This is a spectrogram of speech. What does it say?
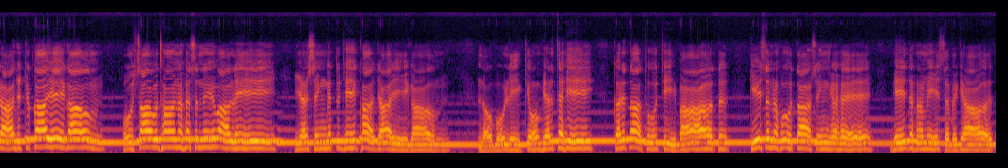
राज चुकाएगा। हो सावधान हंसने वाले, यह सिंह तुझे खा जाएगा। लो बोले, क्यों व्यर्थ है? करता तो थी बात। किसन होता सिंह है, भेद हमें सब ज्ञात।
